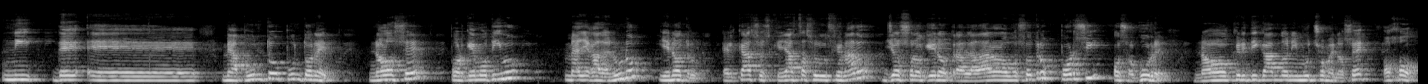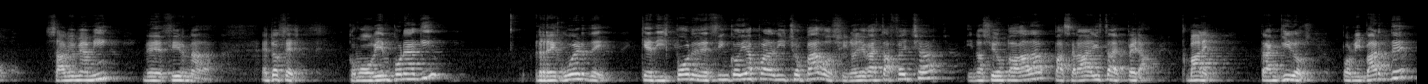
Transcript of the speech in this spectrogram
ni de eh, meapunto.net. No lo sé por qué motivo, me ha llegado en uno y en otro. El caso es que ya está solucionado, yo solo quiero trasladarlo a vosotros por si os ocurre. No criticando ni mucho menos, ¿eh? Ojo, sálveme a mí de decir nada. Entonces, como bien pone aquí, recuerde que dispone de 5 días para dicho pago. Si no llega a esta fecha y no ha sido pagada, pasará a la lista de espera. Vale, tranquilos. Por mi parte,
